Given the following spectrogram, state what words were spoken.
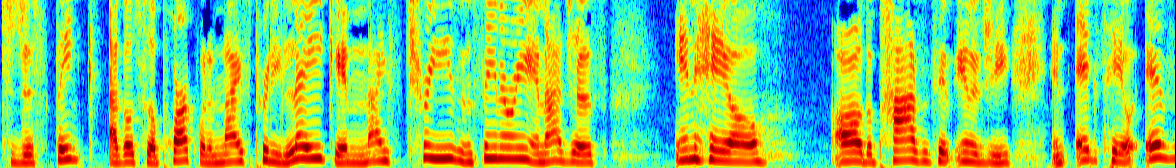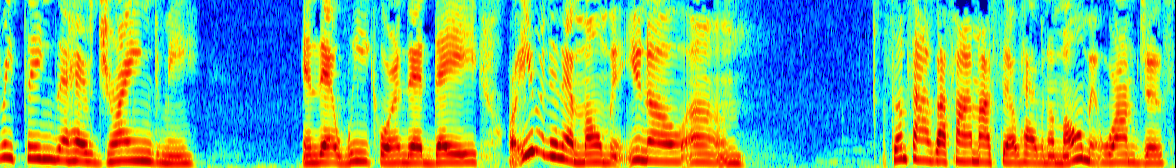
to just think. I go to a park with a nice pretty lake and nice trees and scenery and I just inhale all the positive energy and exhale everything that has drained me in that week or in that day or even in that moment, you know, um sometimes I find myself having a moment where I'm just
